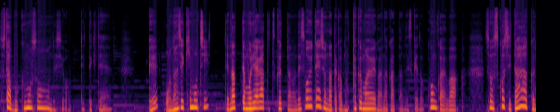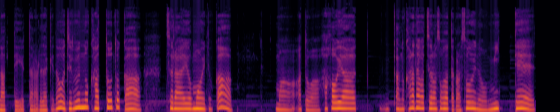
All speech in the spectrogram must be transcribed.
そしたら僕もそう思うんですよって言ってきてえ？同じ気持ち？っってなって盛り上がって作ったのでそういうテンションだったから全く迷いがなかったんですけど今回はそう少しダークなって言ったらあれだけど自分の葛藤とか辛い思いとかまああとは母親あの体が辛そうだったからそういうのを見て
